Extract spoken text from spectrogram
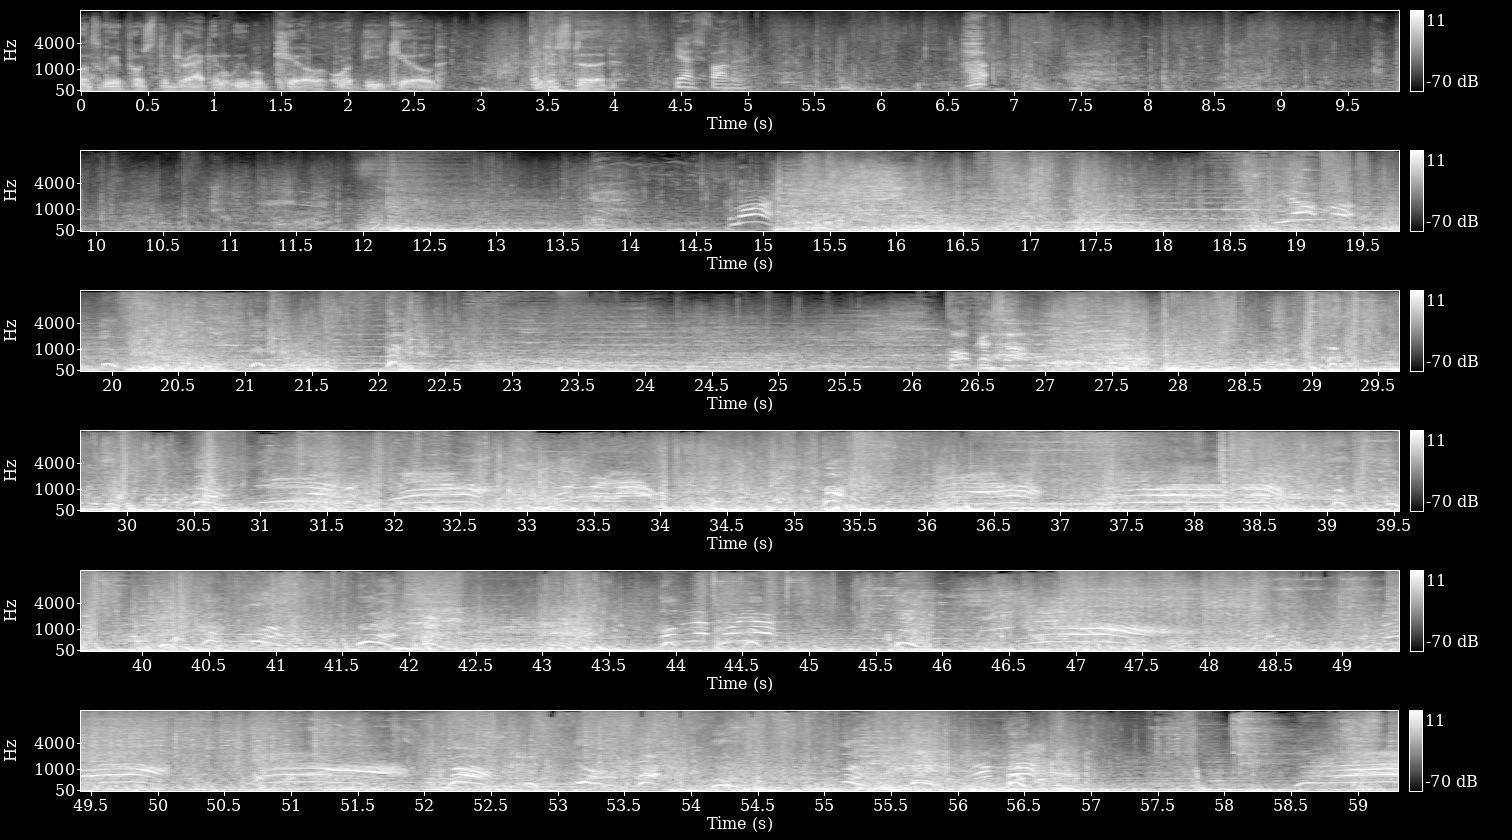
Once we approach the dragon, we will kill or be killed. Understood? Yes, Father. Come on! Yapma! Focus up! Holding up for you! Yapma!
